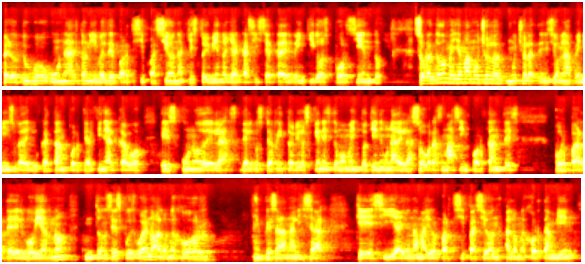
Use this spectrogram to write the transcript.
pero tuvo un alto nivel de participación. Aquí estoy viendo ya casi cerca del 22%. Sobre todo me llama mucho, mucho la atención la península de Yucatán porque al fin y al cabo es uno de, las, de los territorios que en este momento tiene una de las obras más importantes por parte del gobierno. Entonces, pues bueno, a lo mejor empezar a analizar que si hay una mayor participación, a lo mejor también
